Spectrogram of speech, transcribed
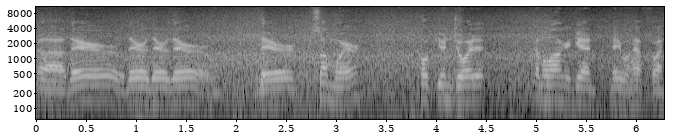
uh, there, or there, there, there, or there, somewhere. Hope you enjoyed it. Come along again. Hey, we'll have fun.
